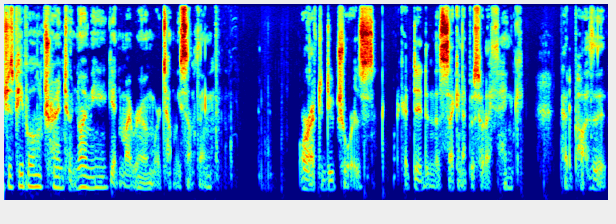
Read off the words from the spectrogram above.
just people trying to annoy me, get in my room, or tell me something. Or I have to do chores, like I did in the second episode, I think. Had to pause it.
